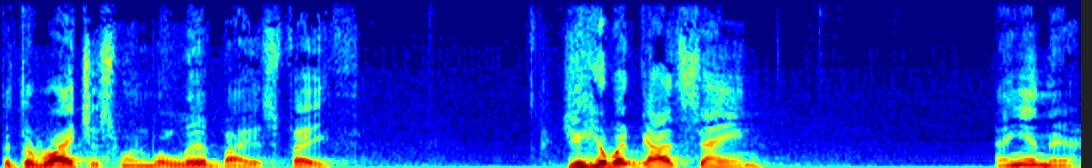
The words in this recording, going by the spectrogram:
but the righteous one will live by his faith. You hear what God's saying? Hang in there.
